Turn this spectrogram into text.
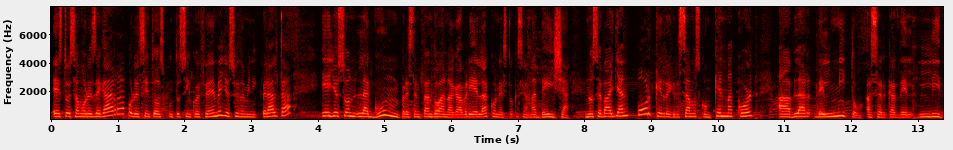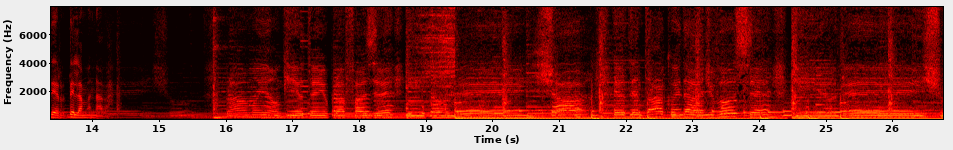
Esto es Amores de Garra por el 102.5 FM. Yo soy Dominique Peralta y ellos son Lagum presentando a Ana Gabriela con esto que se llama Deisha. No se vayan porque regresamos con Ken McCord a hablar del mito acerca del líder de la manada. Pra amanhã o que eu tenho pra fazer. Então deixa eu tentar cuidar de você. Que eu deixo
